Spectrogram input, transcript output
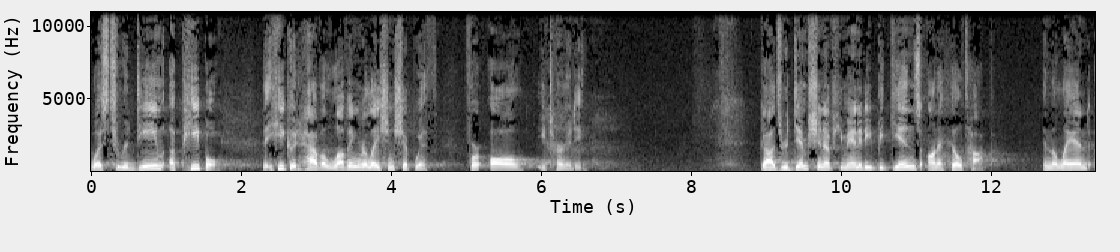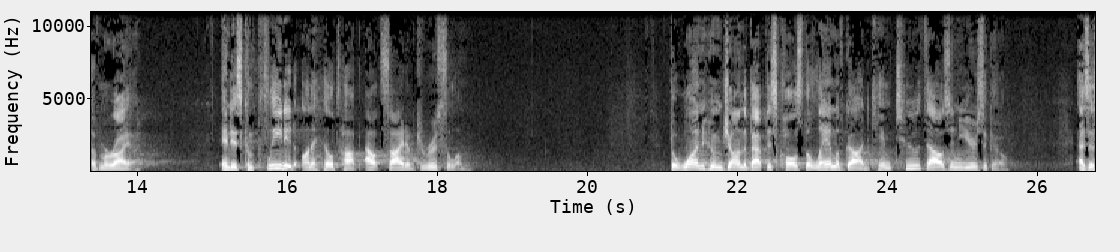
was to redeem a people that he could have a loving relationship with for all eternity. God's redemption of humanity begins on a hilltop in the land of Moriah and is completed on a hilltop outside of Jerusalem. The one whom John the Baptist calls the Lamb of God came 2,000 years ago as a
